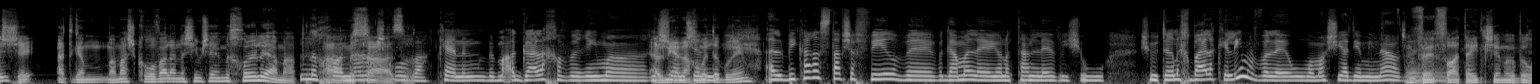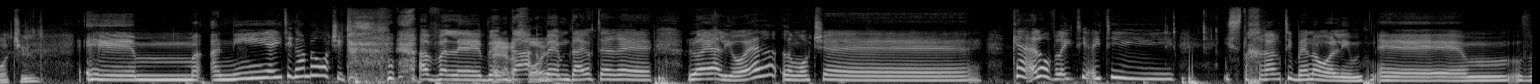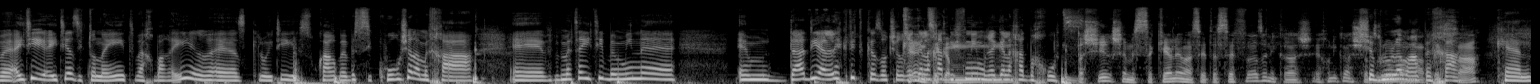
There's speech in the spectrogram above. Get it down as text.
את גם ממש קרובה לאנשים שהם מחוללי המהפכה, נכון, ממש המחאה הזאת. קרובה. כן, אני במעגל החברים הראשון על שלי. מי אנחנו מדברים? על בעיקר על סתיו שפיר ו- וגם על אה, יונתן לוי, שהוא, שהוא יותר נחבא אל הכלים, אבל אה, הוא ממש יד ימינה. ו- ואיפה את היית כשהם היו ברוטשילד? אמ, אני הייתי גם ברוטשילד, אבל אה, בעמדה, אוהל? בעמדה יותר... אה, לא היה לי אוהל, למרות ש... כן, לא, אבל הייתי... הייתי... הסתחררתי בין האוהלים, אמ, והייתי הייתי אז עיתונאית בעכבר העיר, אה, אז כאילו הייתי עסוקה הרבה בסיקור של המחאה, אה, ובאמת הייתי במין עמדה דיאלקטית כזאת של כן, רגל אחת בפנים, רגל אחת בחוץ. בשיר שמסכם למעשה את הספר הזה, נקרא, איך הוא נקרא? שבלול המהפכה. כן.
